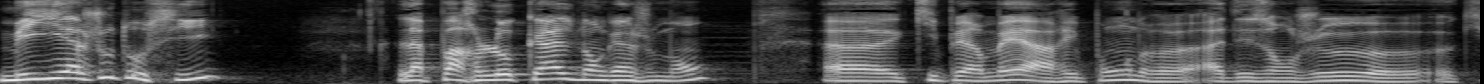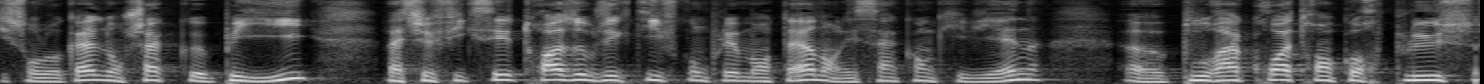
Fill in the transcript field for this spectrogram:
mais y ajoute aussi la part locale d'engagement euh, qui permet à répondre à des enjeux euh, qui sont locaux, dont chaque pays va se fixer trois objectifs complémentaires dans les cinq ans qui viennent euh, pour accroître encore plus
